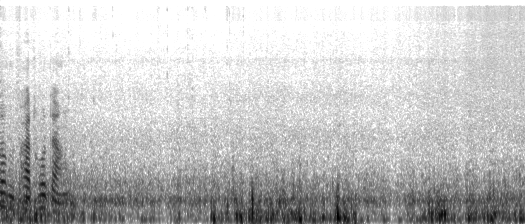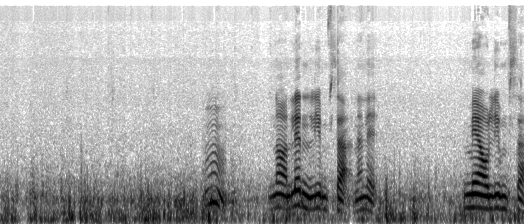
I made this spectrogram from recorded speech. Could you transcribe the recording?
ลมพั ดัง อืมนอนเล่นริมสระนั่นแหละ แมวริมสระ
